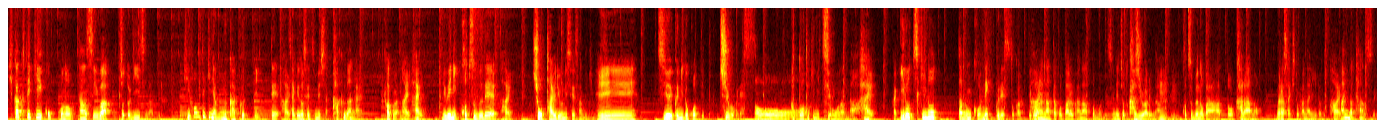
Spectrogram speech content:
比較的ここの淡水はちょっとリーズナブル。基本的には無角って言って、はい。先ほど説明した角がない、核がない。はい、ゆえに小粒ではい。超大量に生産できます。強い国どこって言ったら中国です。おー。圧倒的に強い。そうなんだ。はい。色付きの多分こうネックレスとかってご覧になったことあるかなと思うんですよね、ちょっとカジュアルな小粒のバーっとカラーの紫とか何色とか、はい。ああいうのは淡水だっ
